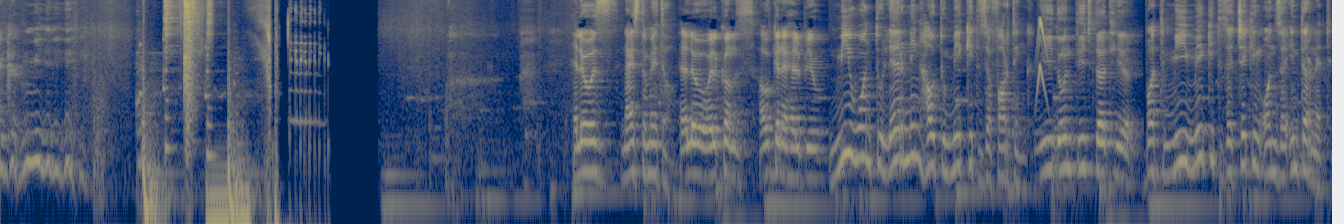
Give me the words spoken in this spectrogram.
Hug me. Hello's, nice tomato. Hello, welcomes. How can I help you? Me want to learning how to make it the farting. We don't teach that here. But me make it the checking on the internet.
